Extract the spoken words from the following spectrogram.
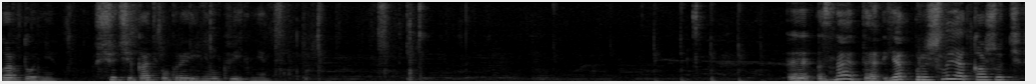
кордоні? Що чекати Україні у квітні. Е, Знаєте, як прийшли, як кажуть,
